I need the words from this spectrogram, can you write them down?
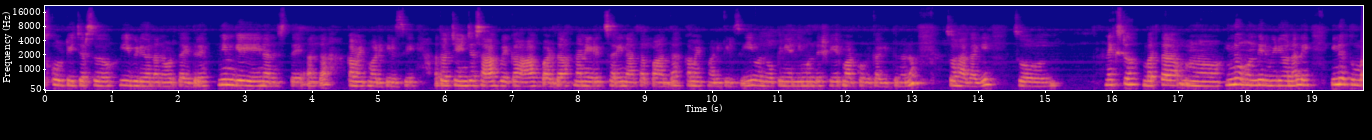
ಸ್ಕೂಲ್ ಟೀಚರ್ಸು ಈ ವಿಡಿಯೋನ ನೋಡ್ತಾ ಇದ್ದರೆ ನಿಮಗೆ ಏನು ಅನ್ನಿಸ್ತೆ ಅಂತ ಕಮೆಂಟ್ ಮಾಡಿ ತಿಳಿಸಿ. ಅಥವಾ ಚೇಂಜಸ್ ಆಗಬೇಕಾ, ಆಗಬಾರ್ದಾ, ನಾನು ಹೇಳಿದ ಸರಿನಾ, ತಪ್ಪ ಅಂತ ಕಮೆಂಟ್ ಮಾಡಿ ತಿಳಿಸಿ. ಈ ಒಂದು ಒಪಿನಿಯನ್ ನಿಮ್ಮ ಮುಂದೆ ಶೇರ್ ಮಾಡ್ಕೋಬೇಕಾಗಿತ್ತು ನಾನು. ಸೊ ಹಾಗಾಗಿ ಸೊ ನೆಕ್ಸ್ಟು ಬರ್ತಾ ಇನ್ನೂ ಮುಂದಿನ ವಿಡಿಯೋನಲ್ಲಿ ಇನ್ನೂ ತುಂಬ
